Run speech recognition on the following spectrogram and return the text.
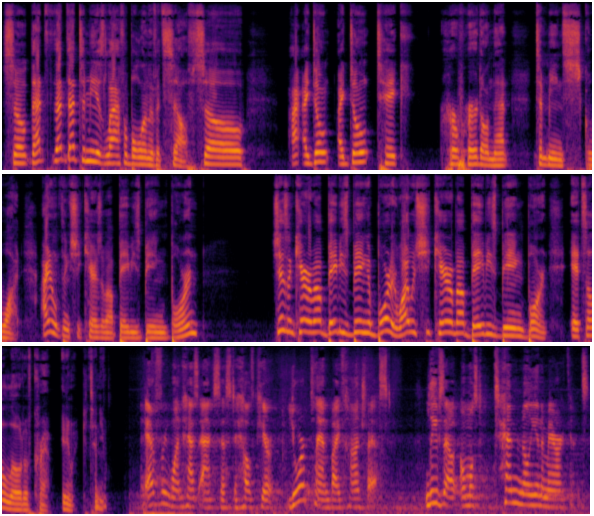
So that that that to me is laughable in of itself. So I, I don't I don't take her word on that to mean squat. I don't think she cares about babies being born. She doesn't care about babies being aborted. Why would she care about babies being born? It's a load of crap. Anyway, continue. Everyone has access to health care. Your plan, by contrast, leaves out almost 10 million Americans.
